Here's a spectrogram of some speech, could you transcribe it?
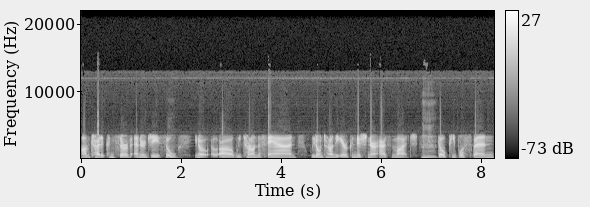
um, try to conserve energy. So mm. you know, uh, we turn on the fan. We don't turn on the air conditioner as much. Mm-hmm. So people spend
